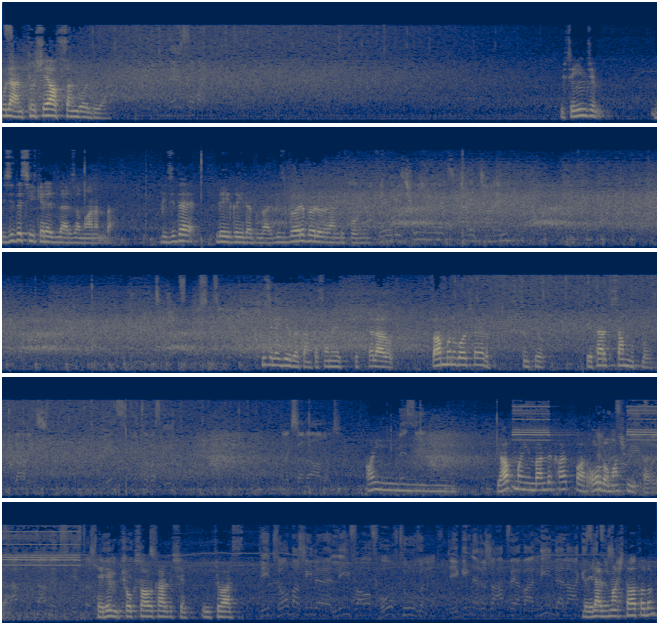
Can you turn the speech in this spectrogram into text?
Ulan köşeye atsan ist vorbei. Hüseyin'cim bizi de silkelediler zamanında. Bizi de gıygıyladılar. Biz böyle böyle öğrendik bu oyunu. Dibine gir be kanka sana yakışır. Helal olsun. Ben bunu gol sayarım. Sıkıntı yok. Yeter ki sen mutlu ol. Ay. Yapmayın bende kalp var. Orada maç mı biter ya? Kerim çok sağ ol kardeşim. İyi ki varsın. Beyler bir maç daha atalım.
